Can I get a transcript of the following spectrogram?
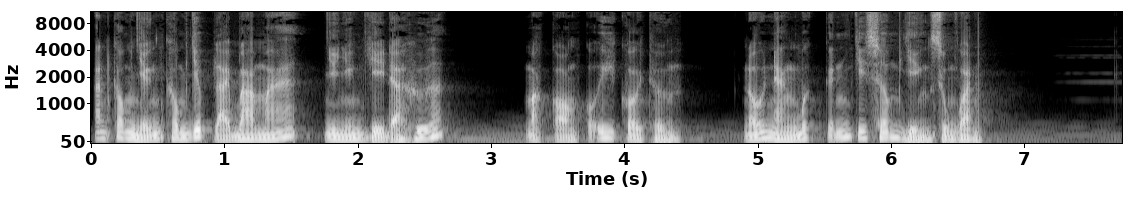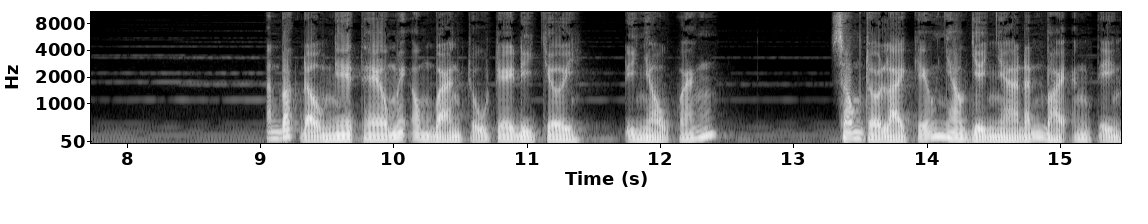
Anh không những không giúp lại ba má Như những gì đã hứa, Mà còn có ý coi thường Nói năng bất kính với xóm diện xung quanh. Anh bắt đầu nghe theo mấy ông bạn chủ trê đi chơi, Đi nhậu quán. Xong rồi lại kéo nhau về nhà đánh bài ăn tiền.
